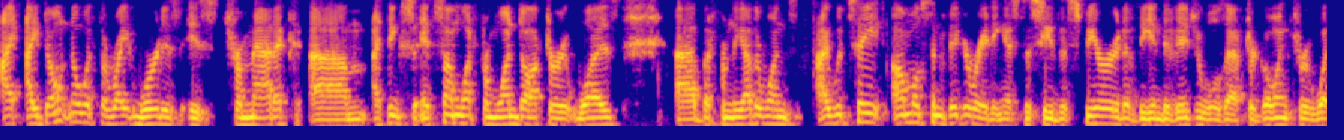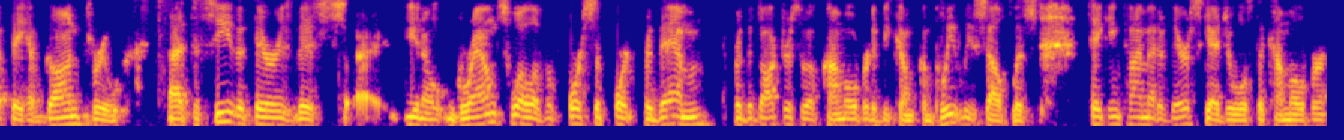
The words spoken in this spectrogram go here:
I, I don't know if the right word is is traumatic. Um, I think it's somewhat from one doctor it was, uh, but from the other ones, I would say almost invigorating is to see the spirit of the individuals after going through what they have gone through, uh, to see that there is this, uh, you know, groundswell of, of course, support for them, for the doctors who have come over to become completely selfless, taking time out of their schedules to come over,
